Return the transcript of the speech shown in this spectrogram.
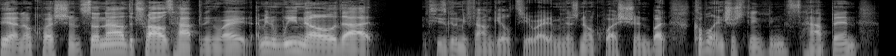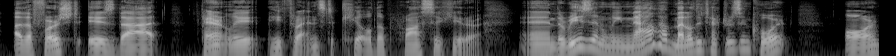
Yeah, no question. So now the trial's happening, right? I mean, we know that he's going to be found guilty, right? I mean, there's no question. But a couple interesting things happen. Uh, the first is that apparently he threatens to kill the prosecutor. And the reason we now have metal detectors in court are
